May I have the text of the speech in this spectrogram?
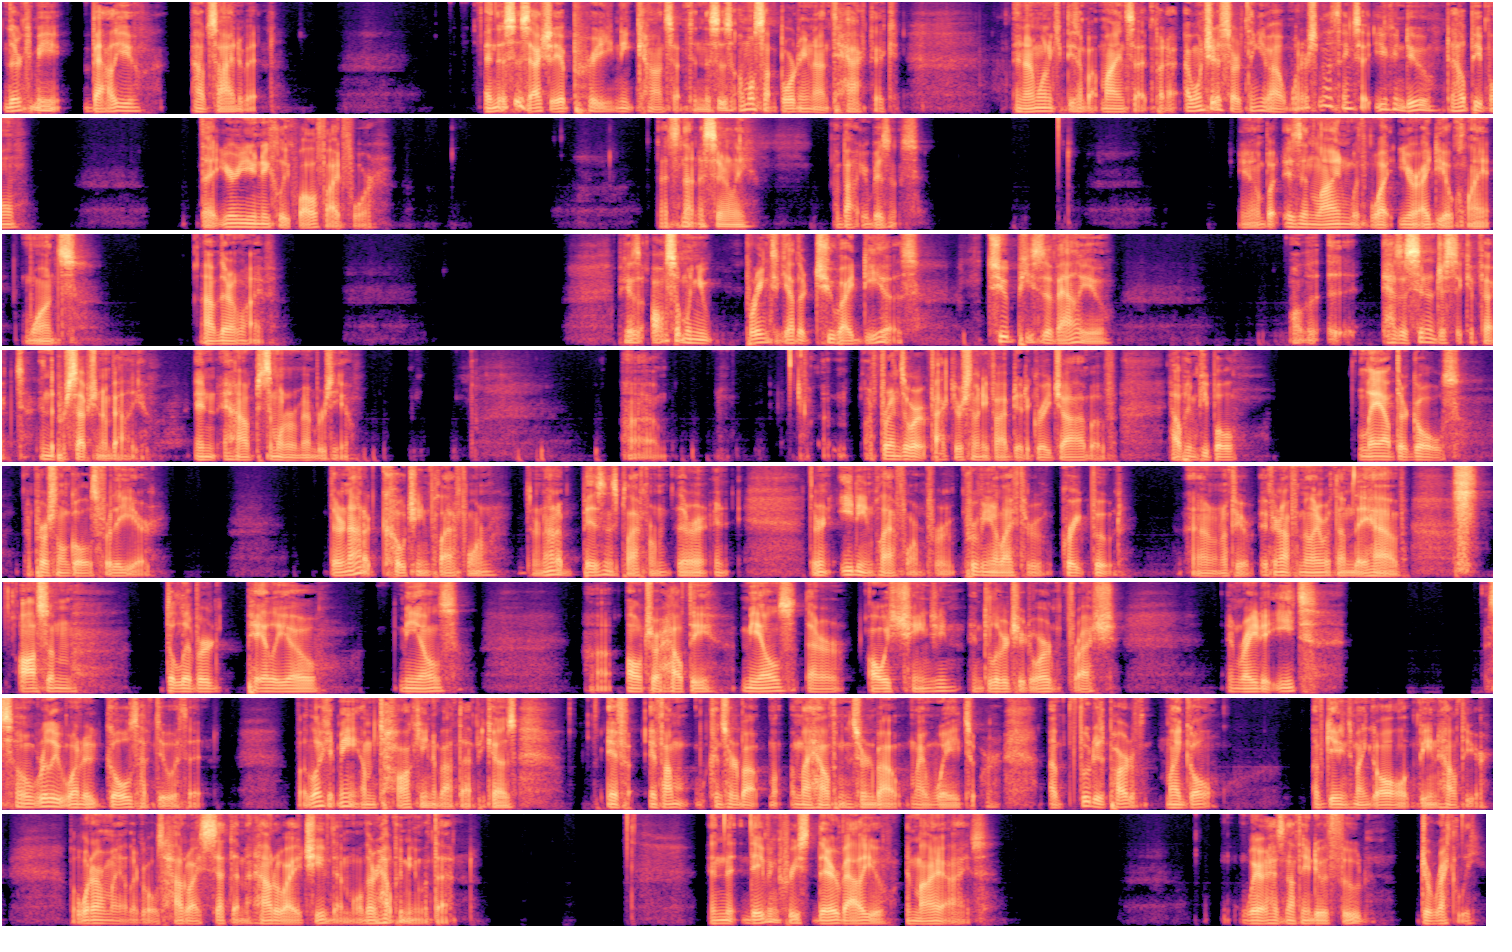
There can be value outside of it. And this is actually a pretty neat concept. And this is almost not bordering on tactic. And I want to keep these about mindset, but I, I want you to start thinking about what are some of the things that you can do to help people that you're uniquely qualified for. That's not necessarily about your business. You know, but is in line with what your ideal client wants of their life. Because also, when you bring together two ideas, two pieces of value, well, it uh, has a synergistic effect in the perception of value and how someone remembers you. Um, our friends over at Factor 75 did a great job of helping people lay out their goals, their personal goals for the year. They're not a coaching platform. They're not a business platform. They're an they're an eating platform for improving your life through great food. I don't know if you're if you're not familiar with them. They have awesome delivered paleo meals, uh, ultra healthy meals that are always changing and delivered to your door fresh and ready to eat. So, really, what do goals have to do with it? But look at me, I'm talking about that because if if I'm concerned about my health, I'm concerned about my weight, or uh, food is part of my goal of getting to my goal of being healthier. But what are my other goals? How do I set them and how do I achieve them? Well, they're helping me with that and they've increased their value in my eyes where it has nothing to do with food directly.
